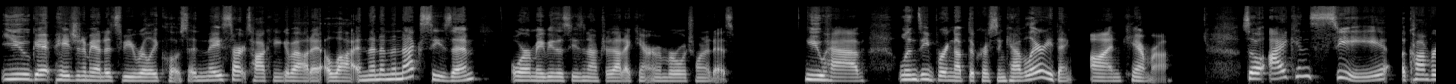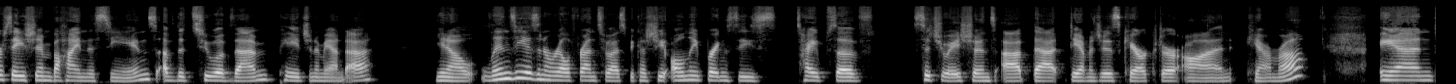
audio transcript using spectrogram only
you get Paige and Amanda to be really close and they start talking about it a lot. And then in the next season, or maybe the season after that, I can't remember which one it is, you have Lindsay bring up the Kristin Cavallari thing on camera. So I can see a conversation behind the scenes of the two of them, Paige and Amanda. You know, Lindsay isn't a real friend to us because she only brings these types of situations up that damages character on camera. And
